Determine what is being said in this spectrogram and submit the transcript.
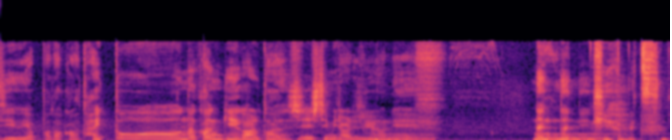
ていう、やっぱだから対等な関係があると安心して見られるよね。なになにいや別に。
